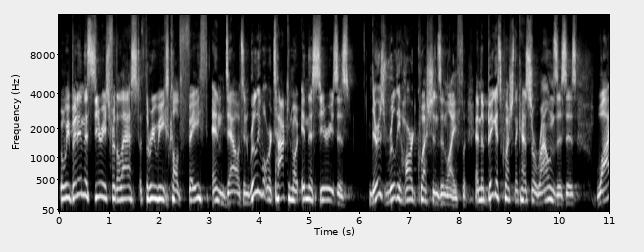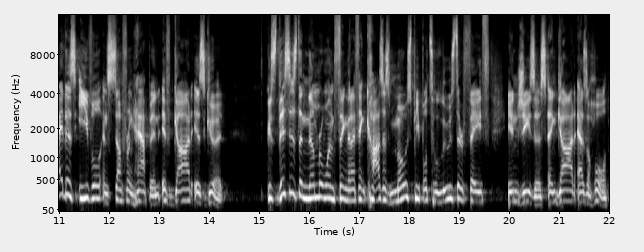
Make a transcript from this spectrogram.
But we've been in this series for the last three weeks called Faith and Doubt. And really, what we're talking about in this series is there's really hard questions in life. And the biggest question that kind of surrounds this is why does evil and suffering happen if God is good? Because this is the number one thing that I think causes most people to lose their faith in Jesus and God as a whole.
